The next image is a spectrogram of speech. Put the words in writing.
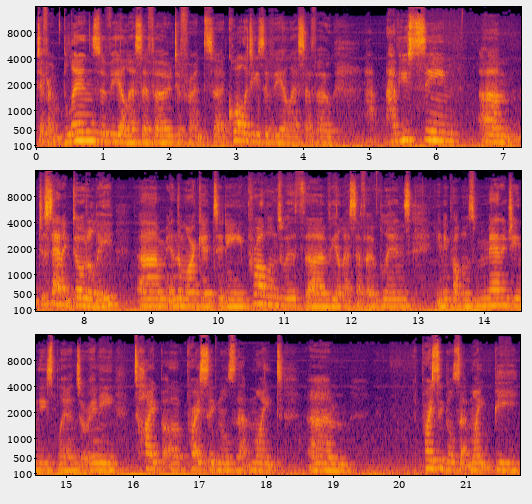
different blends of VLSFO, different uh, qualities of VLSFO. H- have you seen, um, just anecdotally, um, in the market, any problems with uh, VLSFO blends, any problems managing these blends, or any type of price signals that might um, price signals that might be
